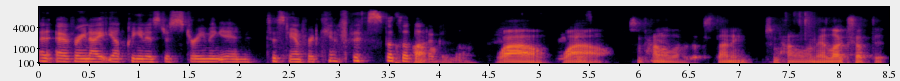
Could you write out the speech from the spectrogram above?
and every night yaqeen is just streaming in to stanford campus. That's a lot of wow wow subhanallah that's stunning. Subhanallah may allah accept it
